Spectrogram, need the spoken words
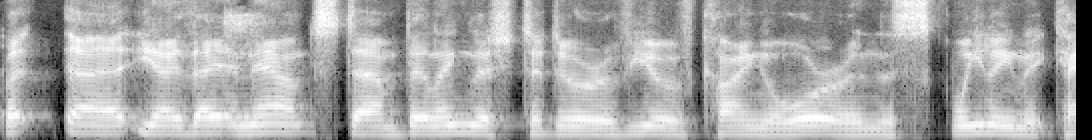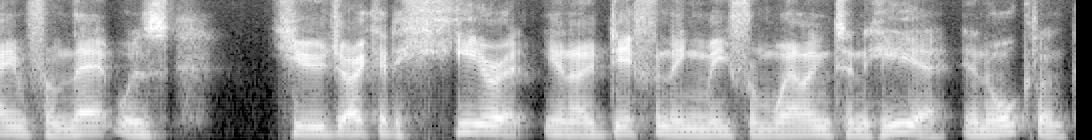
But uh, you know, they announced um, Bill English to do a review of Kāinga Ora, and the squealing that came from that was huge. I could hear it, you know, deafening me from Wellington here in Auckland.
